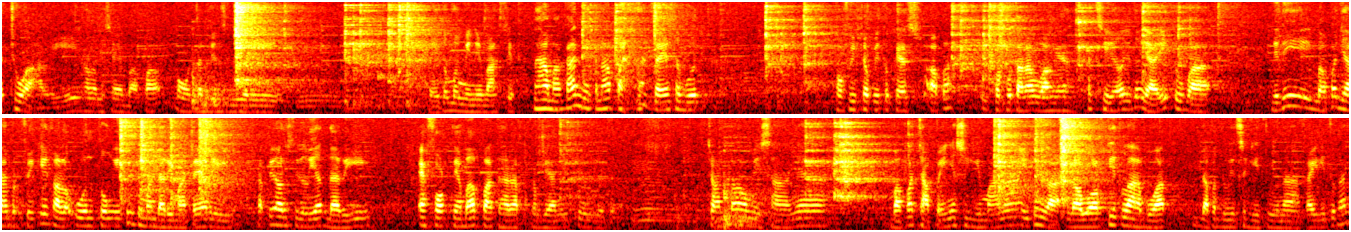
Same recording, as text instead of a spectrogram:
kecuali kalau misalnya bapak mau terjun sendiri. Ya itu meminimalisir nah makanya kenapa saya sebut coffee shop itu cash apa perputaran uangnya kecil itu ya itu pak. Jadi bapak jangan berpikir kalau untung itu cuma dari materi tapi harus dilihat dari effortnya bapak terhadap pekerjaan itu gitu. Hmm. Contoh misalnya bapak capeknya segimana itu nggak nggak worth it lah buat dapat duit segitu. Nah kayak gitu kan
